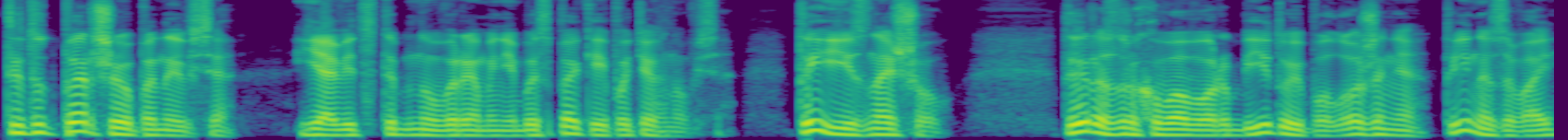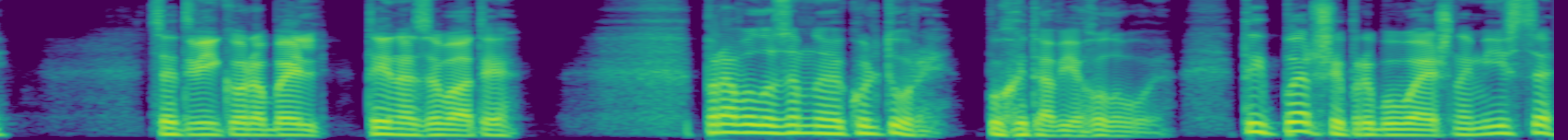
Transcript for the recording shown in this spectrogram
Ти тут перший опинився. Я відстебнув ремені безпеки і потягнувся. Ти її знайшов. Ти розрахував орбіту і положення, ти називай. Це твій корабель, ти називати. Правило земної культури, похитав я головою. Ти перший прибуваєш на місце,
